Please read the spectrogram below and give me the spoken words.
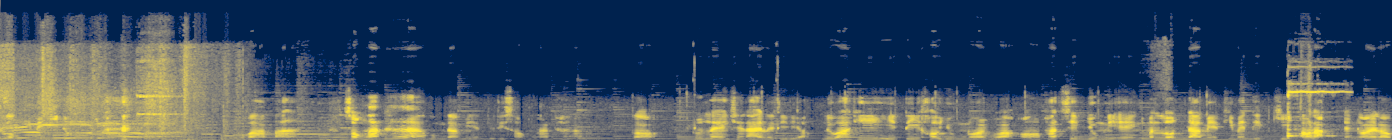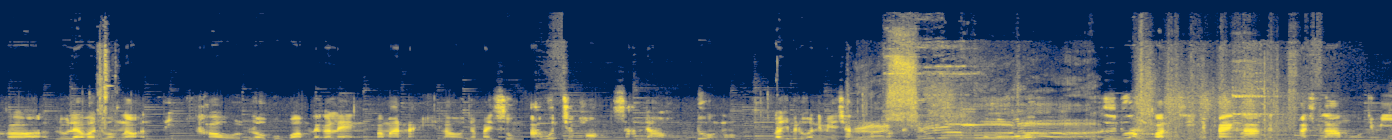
ด้วงที่ไม่มีด้วงว่าไปสองล้านห้าผมดาเมจอยู่ที่สองล้านห้า ก็รุนแรงใช้ได้เลยทีเดียว หรือว่าที่ตีเข้ายุงน้อยเพราะว่าอ๋อพัดสิบยุงนี่เองที่มันลดดาเมจที่ไม่ติดคีย์เอาล่ะ อย่างน้อยเราก็รู้แล้วว่าดวงเราอันติเข้าโลบุบอมแล้วก็แรงประมาณไหน เราจะไปสุ่มอาวุธเฉพาะ 3 ดาวของด้วงงงเราจะไปดูแอนิเมชันก่อนนะโอ้โหก็คือด้วงก่อนที่จะแปลงร่างเป็นอาชูล่าโมจะมี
